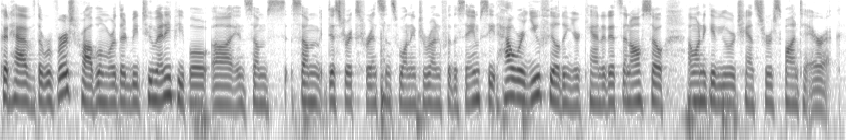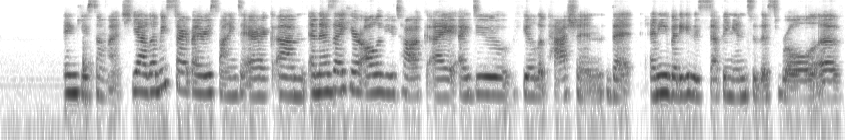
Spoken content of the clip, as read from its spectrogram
could have the reverse problem where there'd be too many people uh, in some some districts, for instance, wanting to run for the same seat. How are you fielding your candidates? And also, I want to give you a chance to respond to Eric. Thank you so much. Yeah, let me start by responding to Eric. Um, and as I hear all of you talk, I, I do feel the passion that anybody who's stepping into this role of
